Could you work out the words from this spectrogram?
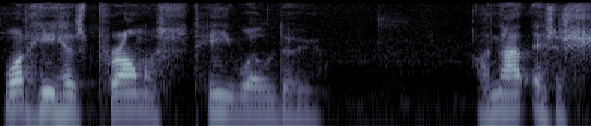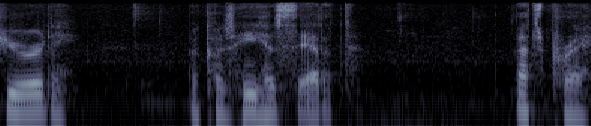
What he has promised, he will do. And that is a surety because he has said it. Let's pray.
